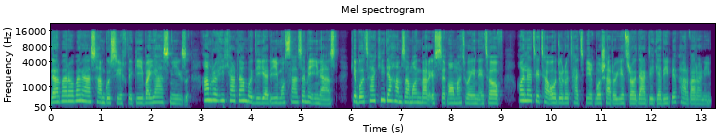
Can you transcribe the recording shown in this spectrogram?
در برابر از همگسیختگی و یأس نیز همراهی کردن با دیگری مستلزم این است که با تاکید همزمان بر استقامت و انعطاف حالت تعادل و تطبیق با شرایط را در دیگری بپرورانیم.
